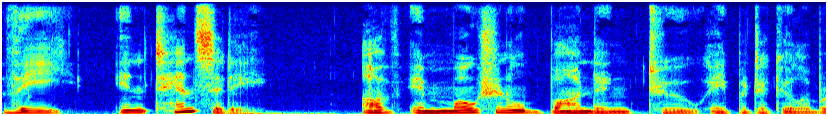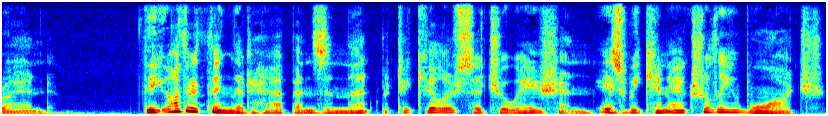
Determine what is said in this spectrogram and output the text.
the intensity of emotional bonding to a particular brand. The other thing that happens in that particular situation is we can actually watch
